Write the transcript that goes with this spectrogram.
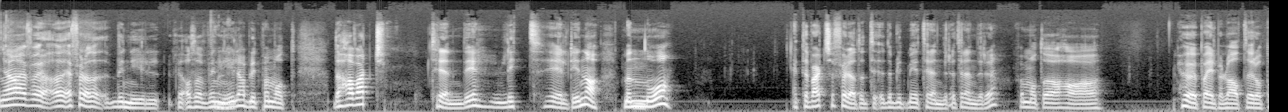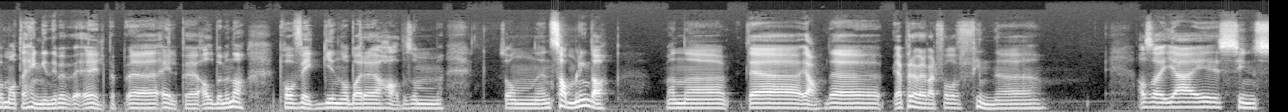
Ja, jeg føler, jeg føler at vinyl Altså vinyl har blitt på en måte Det har vært trendy litt hele tiden, da, men Mm. nå Etter hvert så føler jeg at det, det er blitt mye trendere og trendere. På en måte å ha Høre på LP-plater og på en måte henge de LP-albumene LP-albumene på veggen og bare ha det som sånn en samling, da. Men eh, det Ja, det Jeg prøver i hvert fall å finne Altså, jeg syns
